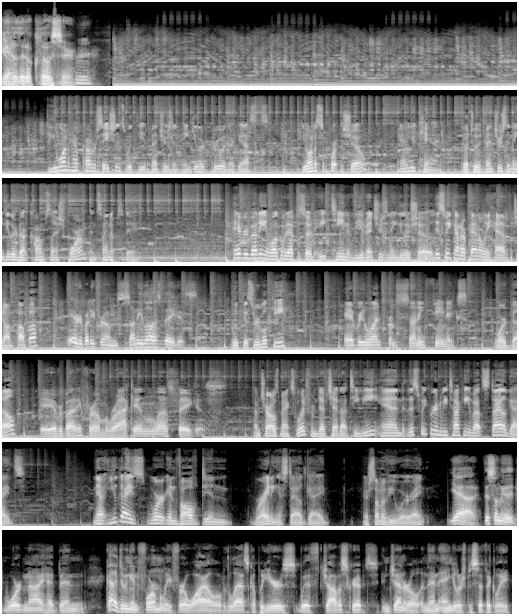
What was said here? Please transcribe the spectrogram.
Get a little closer. Do you want to have conversations with the Adventures in Angular crew and their guests? Do you want to support the show? Now you can. Go to adventuresinangular.com slash forum and sign up today. Hey everybody and welcome to episode 18 of the Adventures in Angular show. This week on our panel we have John Papa, Hey, everybody from sunny Las Vegas. Lucas Ruebbelke, everyone from sunny Phoenix. Ward Bell. Hey, everybody from Rockin' Las Vegas. I'm Charles Max Wood from DevChat.tv, and this week we're going to be talking about style guides. Now, you guys were involved in writing a style guide, or some of you were, right? Yeah, this is something that Ward and I had been kind of doing informally for a while over the last couple of years with JavaScript in general and then Angular specifically,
